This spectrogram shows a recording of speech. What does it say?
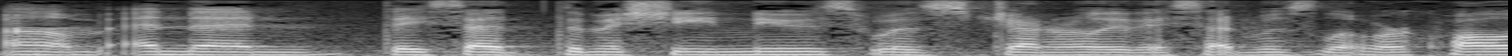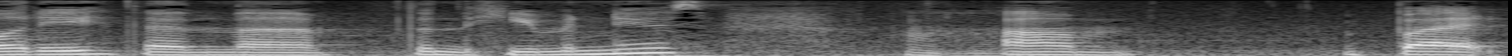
Um, and then they said the machine news was generally they said was lower quality than the than the human news. Um, but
